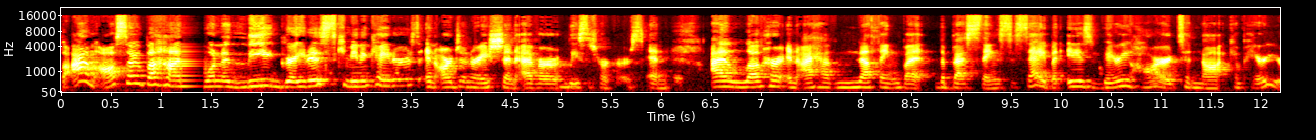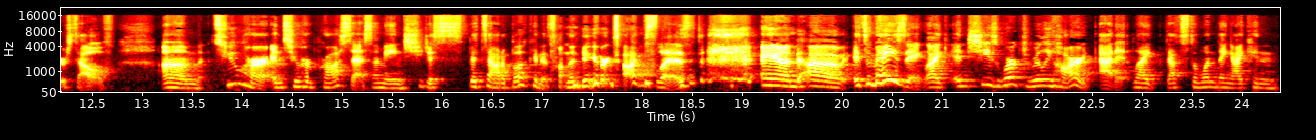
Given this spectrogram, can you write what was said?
But I'm also behind one of the greatest communicators in our generation ever, Lisa TerKeurst. And I love her and I have nothing but the best things to say. But it is very hard to not compare yourself um, to her and to her process. I mean, she just spits out a book and it's on the New York Times list. And uh, it's amazing. Like, and she's worked really hard at it. Like, that's the one thing I can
